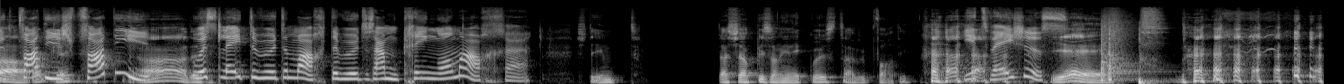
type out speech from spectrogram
Ah, Pfadi okay. ist Pfadi. Ah, das- Und wenn es die würden machen, dann würden es auch Kinder auch machen. Stimmt. Das ist etwas, was ich nicht gewusst habe Pfadi. Jetzt weisst du es. Yeah!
